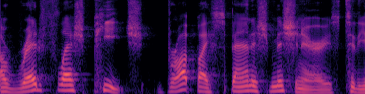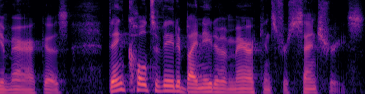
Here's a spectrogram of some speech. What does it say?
a red flesh peach brought by Spanish missionaries to the Americas, then cultivated by Native Americans for centuries.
